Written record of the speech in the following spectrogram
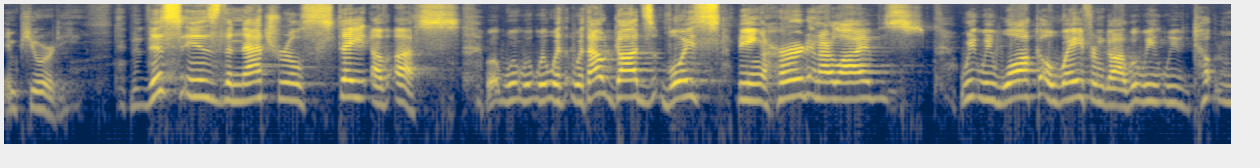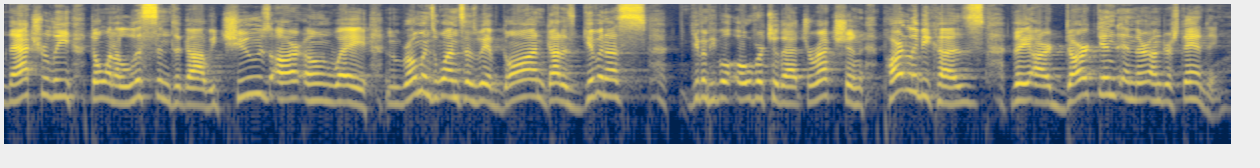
impurity. This is the natural state of us. Without God's voice being heard in our lives, we, we walk away from God. We, we, we naturally don't want to listen to God. We choose our own way. And Romans 1 says we have gone, God has given us, given people over to that direction, partly because they are darkened in their understanding.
